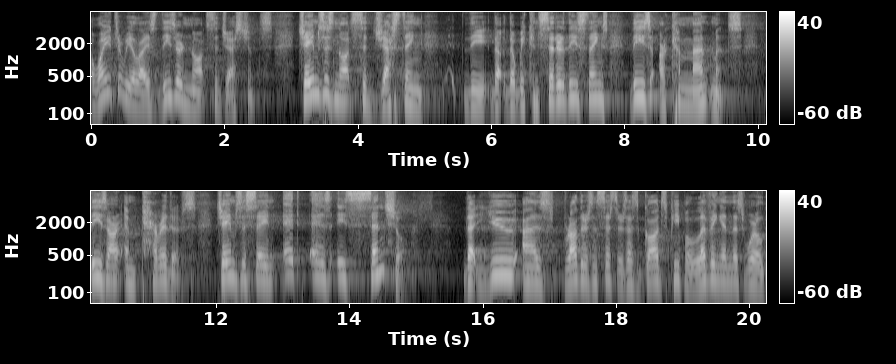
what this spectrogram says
I want you to realize these are not suggestions. James is not suggesting the, that, that we consider these things, these are commandments. These are imperatives. James is saying it is essential that you, as brothers and sisters, as God's people living in this world,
